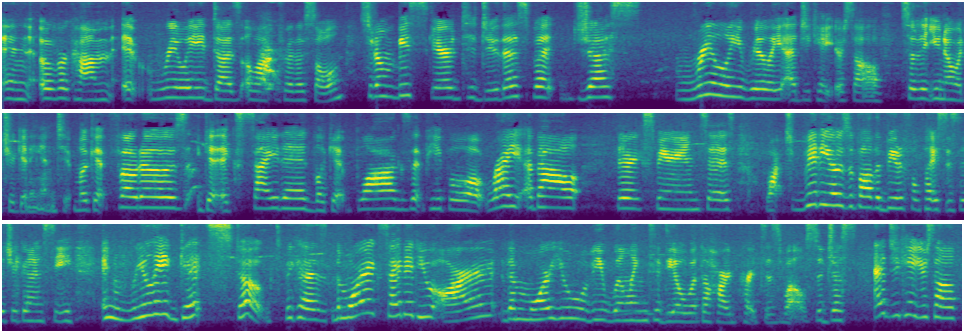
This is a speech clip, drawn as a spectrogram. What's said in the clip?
and overcome, it really does a lot for the soul. So don't be scared to do this, but just really, really educate yourself so that you know what you're getting into. Look at photos, get excited, look at blogs that people write about, their experiences, watch videos of all the beautiful places that you're going to see, and really get stoked because the more excited you are, the more you will be willing to deal with the hard parts as well. So just educate yourself,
